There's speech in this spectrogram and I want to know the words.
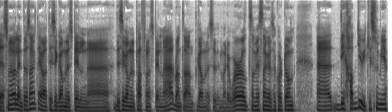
Det som er veldig interessant, er jo at disse gamle spillene Disse gamle plattformspillene her, annet gamle Super Mario World, som vi snakket så kort om, eh, de hadde jo ikke så mye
